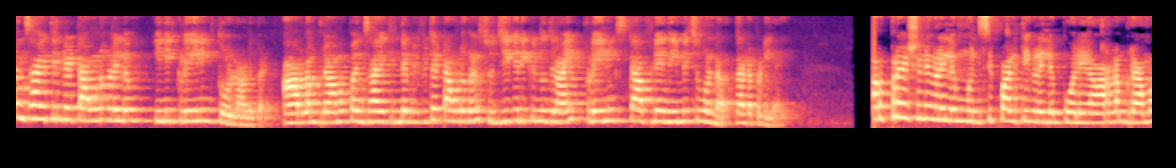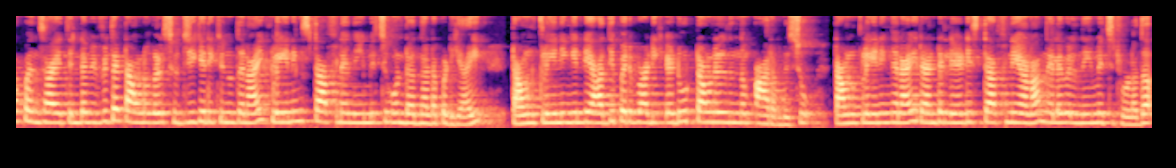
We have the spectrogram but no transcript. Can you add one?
ഗ്രാമപഞ്ചായത്തിന്റെ ടൗണുകളിലും ഇനി ക്ലീനിംഗ് തൊഴിലാളികൾ. ആറളം ഗ്രാമപഞ്ചായത്തിന്റെ വിവിധ ടൗണുകൾ ശുചീകരിക്കുന്നതിനായി ക്ലീനിംഗ് സ്റ്റാഫിനെ നിയമിച്ചുകൊണ്ട് നടപടിയായി. കോർപ്പറേഷനുകളിലും മുനിസിപ്പാലിറ്റികളിലും പോലെ ആറളം ഗ്രാമപഞ്ചായത്തിന്റെ വിവിധ ടൗണുകൾ ശുചീകരിക്കുന്നതിനായി ക്ലീനിംഗ് സ്റ്റാഫിനെ നിയമിച്ചുകൊണ്ട് നടപടിയായി. ടൗൺ ക്ലീനിംഗിന്റെ ആദ്യ പരിപാടി എടൂർ ടൗണിൽ നിന്നും ആരംഭിച്ചു. ടൗൺ ക്ലീനിംഗിനായി രണ്ട് ലേഡി സ്റ്റാഫിനെയാണ് നിലവിൽ നിയമിച്ചിട്ടുള്ളത്.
